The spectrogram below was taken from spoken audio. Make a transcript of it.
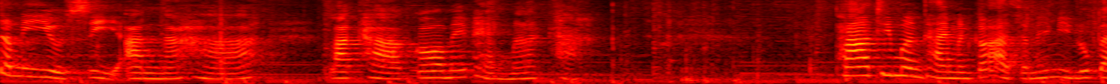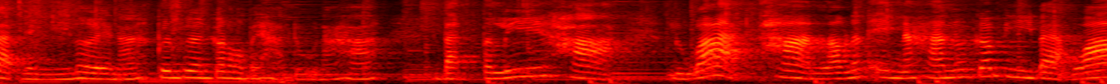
จะมีอยู่ 4 อันนะคะ ราคาก็ไม่แพงมากค่ะ ถ้าที่เมืองไทยมันก็อาจจะไม่มีรูปแบบอย่างนี้เลยนะ เพื่อนๆก็ลองไปหาดูนะคะ แบตเตอรี่ค่ะ หรือว่าถ่านเรานั่นเองนะคะนุ่นก็มีแบบว่า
